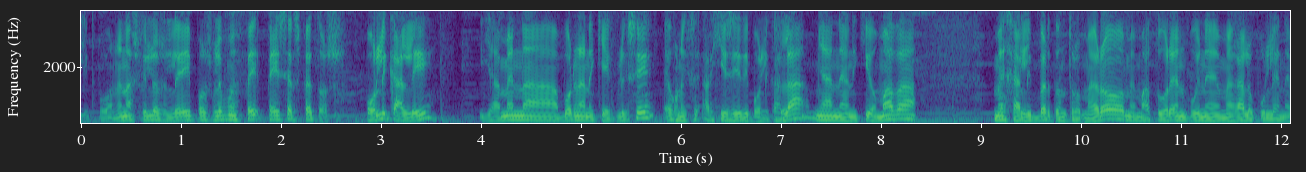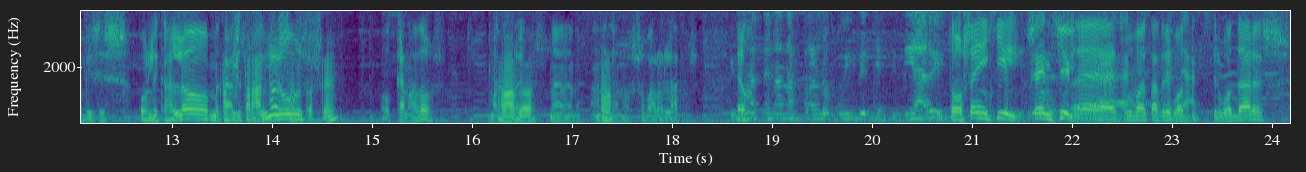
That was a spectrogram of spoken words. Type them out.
Λοιπόν, ένας φίλος λέει πώς βλέπουμε φε- Pacers φέτος. Πολύ καλή. Για μένα μπορεί να είναι και έκπληξη. Έχουν εξ- αρχίσει ήδη πολύ καλά. Μια νεανική ομάδα. Με Χαλιμπέρτον τρομερό. Με Ματουρέν που είναι μεγάλο που λένε επίσης πολύ καλό. Με καλούς Αυστραλός ψηλούς. αυτός, ε. Ο Καναδός. Καναδός. Ναι, ναι, ναι. Αν δεν κάνω σοβαρό λάθος. Θυμάσαι έναν Αυστραλό που υπήρχε στην Διαρρή. Το Σέιν Χιλ. Σέιν Χιλ. Ε, έτσι που βάζει τα Ε, ναι. τριποντάρες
